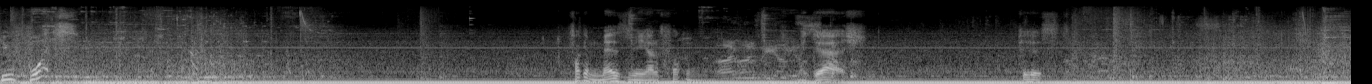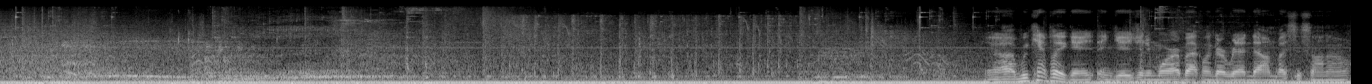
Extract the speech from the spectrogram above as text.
You what? Fucking mez me out of fucking my dash. Pissed. Yeah, we can't play engage, anymore. Our backline got ran down by Susano.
